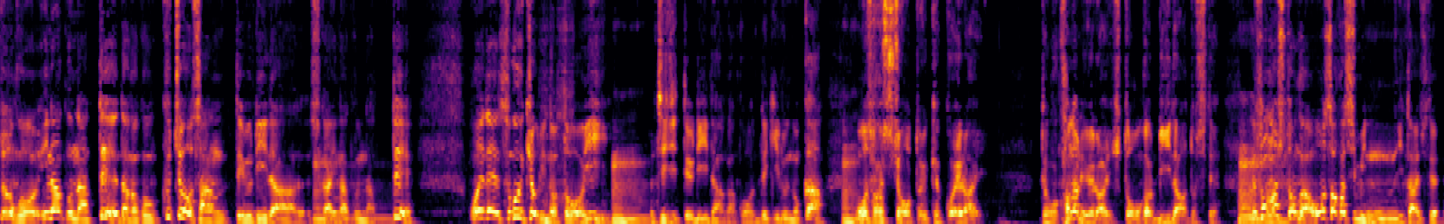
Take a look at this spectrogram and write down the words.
ちょっとこう、いなくなって、だからこう、区長さんっていうリーダーしかいなくなって、ほいですごい距離の遠いん知事っていうリーダーがこうできるのか、ん大阪市長という結構偉い。てかかなり偉い人がリーダーとして、でその人が大阪市民に対して、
